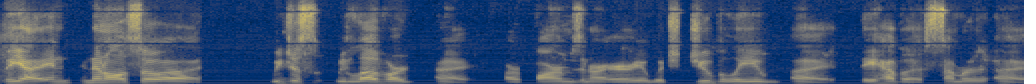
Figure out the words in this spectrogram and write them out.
But yeah, and, and then also uh, we just we love our uh, our farms in our area, which Jubilee uh, they have a summer uh,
